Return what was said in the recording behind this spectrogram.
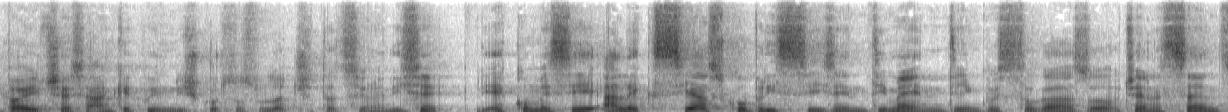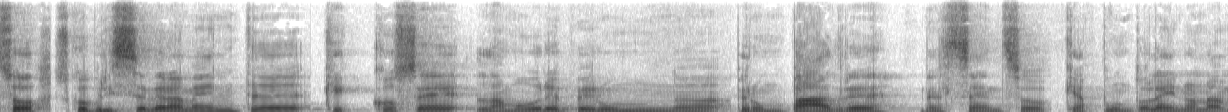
Poi c'è anche qui un discorso sull'accettazione di sé. È come se Alexia scoprisse i sentimenti in questo caso, cioè nel senso scoprisse veramente che cos'è l'amore per un, per un padre, nel senso che appunto lei non ha,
